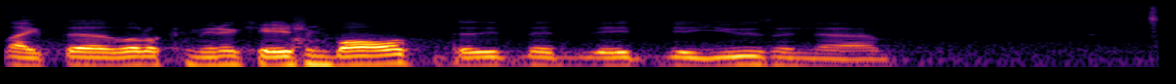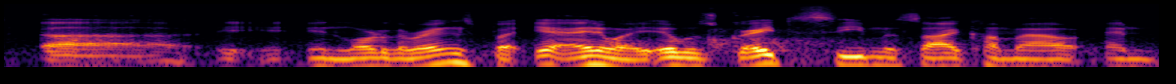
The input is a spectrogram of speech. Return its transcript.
like the little communication balls that, that they, use in uh, uh, in Lord of the Rings. But yeah, anyway, it was great to see Masai come out. And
